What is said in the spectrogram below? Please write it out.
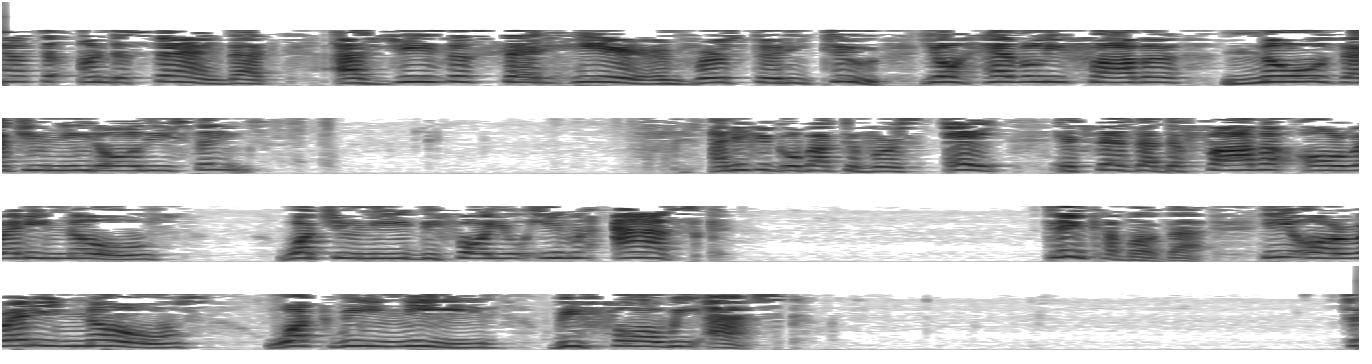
have to understand that as Jesus said here in verse 32, your heavenly Father knows that you need all these things. And if you go back to verse 8, it says that the Father already knows what you need before you even ask. Think about that. He already knows what we need before we ask. So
